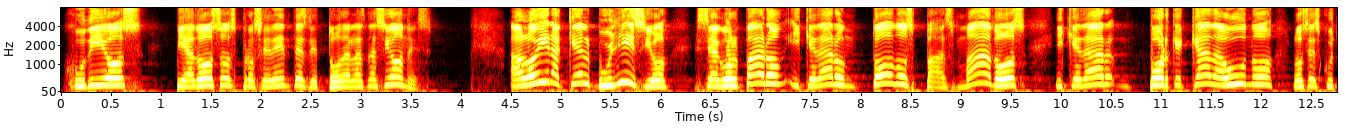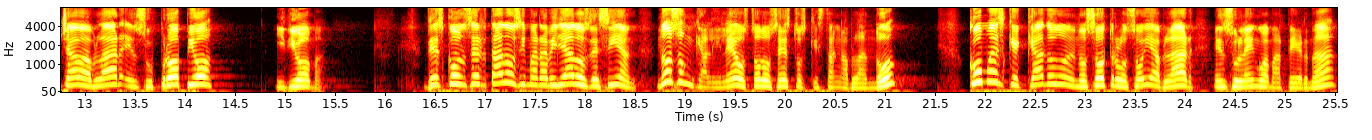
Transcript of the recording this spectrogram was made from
judíos piadosos procedentes de todas las naciones. Al oír aquel bullicio, se agolparon y quedaron todos pasmados y quedaron porque cada uno los escuchaba hablar en su propio idioma. Desconcertados y maravillados decían, ¿no son galileos todos estos que están hablando? ¿Cómo es que cada uno de nosotros los oye hablar en su lengua materna?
